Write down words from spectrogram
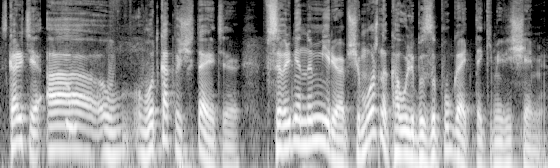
скажите, а вот как вы считаете, в современном мире вообще можно кого-либо запугать такими вещами?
